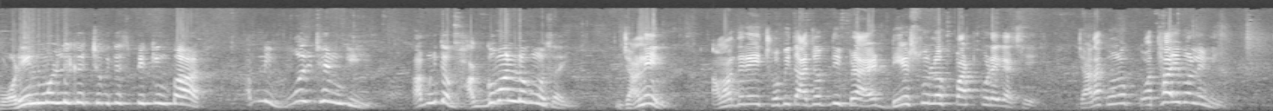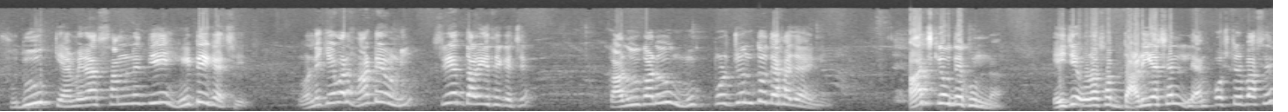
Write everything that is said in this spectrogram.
বরেন মল্লিকের ছবিতে স্পিকিং পার্ট আপনি বলছেন কি? আপনি তো ভাগ্যবান লোক মশাই। জানেন আমাদের এই ছবিতে আজ অব্দি প্রায় দেড়শো লোক পাঠ করে গেছে। যারা কোনো কথাই বলেনি। শুধু ক্যামেরার সামনে দিয়ে হেঁটে গেছে। অনেকে আবার হাঁটেওনি, স্রেফ দাঁড়িয়ে থেকেছে। কারু কারু মুখ পর্যন্ত দেখা যায়নি। আজ কেউ দেখুন না। এই যে ওরা সব দাঁড়িয়ে আছেন ল্যাম্পপোস্টের পাশে,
